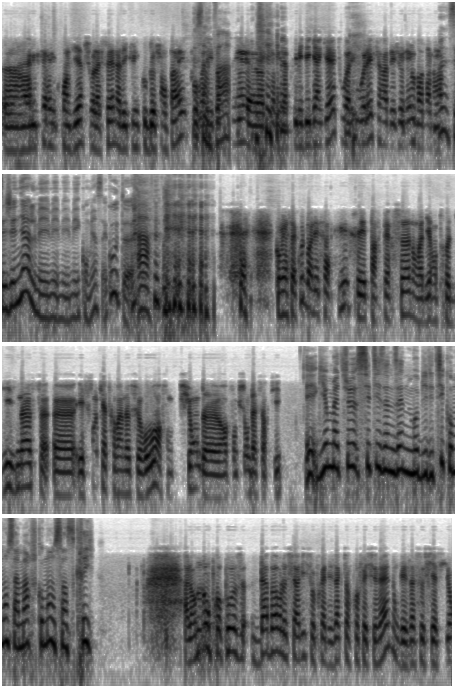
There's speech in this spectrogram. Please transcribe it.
euh, aller faire une croisière sur la Seine avec une coupe de champagne pour aller danser, euh, faire une après-midi guinguette ou aller, ou aller faire un déjeuner au bord de la mer. c'est génial, mais, mais, mais, mais combien ça coûte? Ah. Combien ça coûte? Ben, Les sorties, c'est par personne, on va dire entre 19 euh, et 189 euros en fonction de, en fonction de la sortie. Et Guillaume Mathieu, Citizen Zen Mobility, comment ça marche? Comment on s'inscrit? Alors nous, on propose d'abord le service auprès des acteurs professionnels, donc des associations,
